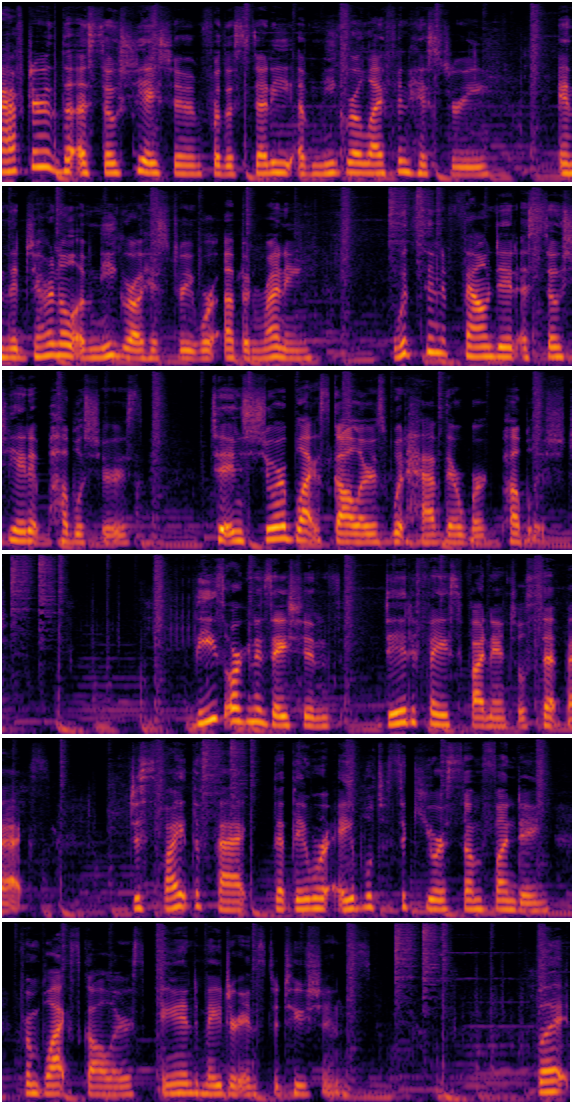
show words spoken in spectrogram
After the Association for the Study of Negro Life and History and the Journal of Negro History were up and running, Woodson founded Associated Publishers to ensure Black scholars would have their work published. These organizations did face financial setbacks, despite the fact that they were able to secure some funding from Black scholars and major institutions. But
